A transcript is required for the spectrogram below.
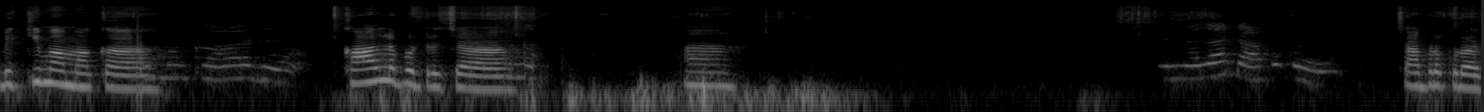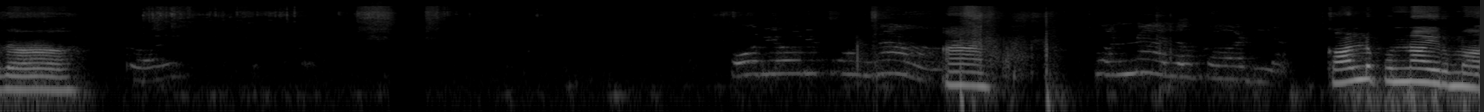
பிக்கி மாமாக்கா? காலில் பட்டுருச்சா? ஆ. சாப்பிடக்கூடாதா? ஆ. காலில் புண்ணாயிருமா?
